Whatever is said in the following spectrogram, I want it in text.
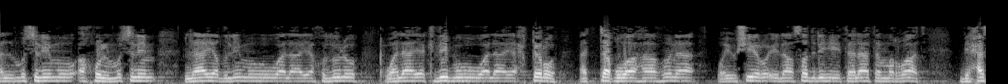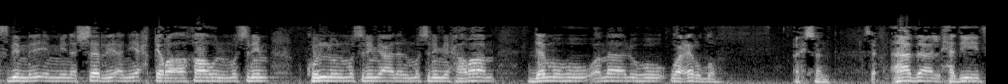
المسلم أخو المسلم لا يظلمه ولا يخذله ولا يكذبه ولا يحقره. التقوى ها هنا ويشير إلى صدره ثلاث مرات. بحسب امرئ من الشر أن يحقر أخاه المسلم. كل المسلم على المسلم حرام. دمه وماله وعرضه. أحسنت. هذا الحديث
